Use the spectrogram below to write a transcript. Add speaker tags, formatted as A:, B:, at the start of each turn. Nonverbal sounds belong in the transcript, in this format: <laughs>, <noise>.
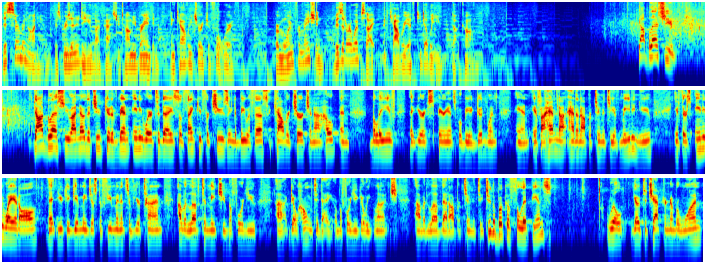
A: This sermon audio is presented to you by Pastor Tommy Brandon and Calvary Church of Fort Worth. For more information, visit our website at calvaryftw.com.
B: God bless you. God bless you. I know that you could have been anywhere today, so thank you for choosing to be with us at Calvary Church, and I hope and believe that your experience will be a good one. And if I have not had an opportunity of meeting you, if there's any way at all that you could give me just a few minutes of your time, I would love to meet you before you uh, go home today or before you go eat lunch. I would love that opportunity. To the book of Philippians, we'll go to chapter number one.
